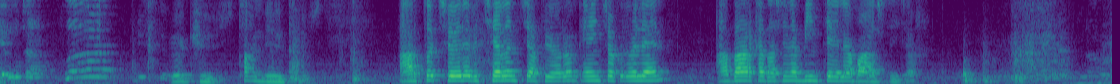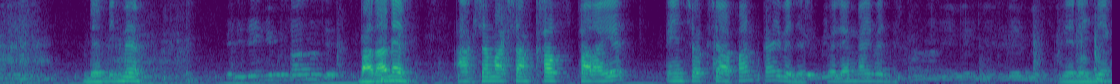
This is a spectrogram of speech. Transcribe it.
Ben bu taraf. Lan! Düştüm. Öküz. Tam bir öküz. Artık şöyle bir challenge yapıyorum. En çok ölen adı arkadaşına 1000 TL bağışlayacak. Ben bilmem. Beni zengin mi sandın sen? Bana ne? Akşam akşam kas parayı en çok şey yapan kaybeder. Ölen kaybeder. Bana ne verme verme. Vereceksin.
